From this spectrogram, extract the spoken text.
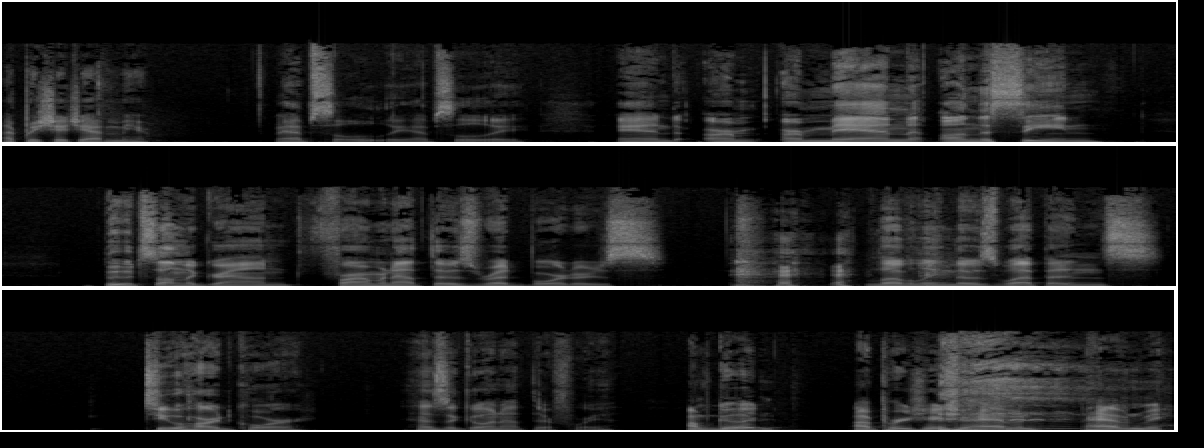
I appreciate you having me here. Absolutely, absolutely. And our our man on the scene, boots on the ground, farming out those red borders, leveling those weapons. Too hardcore. How's it going out there for you? I'm good. I appreciate you having having me.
